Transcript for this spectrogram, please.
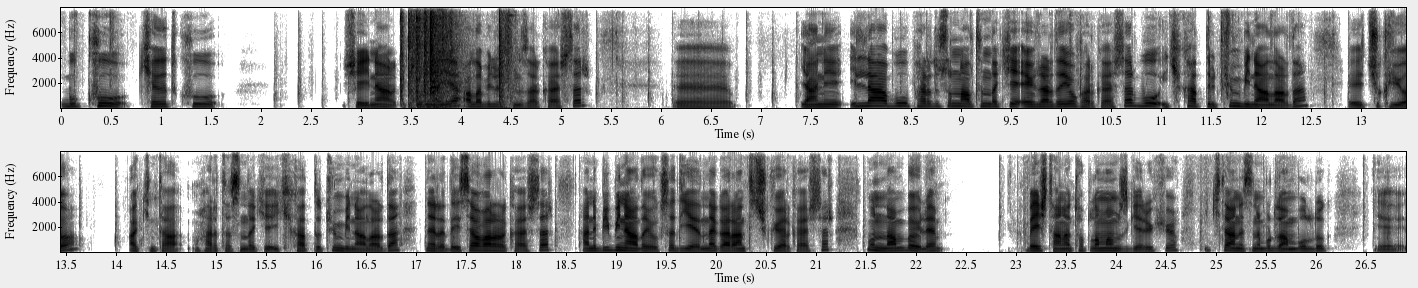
bu ku kağıt ku şeyini turnayı alabilirsiniz arkadaşlar. Eee, yani illa bu Paradison'un altındaki evlerde yok arkadaşlar. Bu iki katlı tüm binalarda e, çıkıyor. Akinta haritasındaki iki katlı tüm binalarda neredeyse var arkadaşlar. Hani bir binada yoksa diğerinde garanti çıkıyor arkadaşlar. Bundan böyle 5 tane toplamamız gerekiyor. 2 tanesini buradan bulduk. E,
